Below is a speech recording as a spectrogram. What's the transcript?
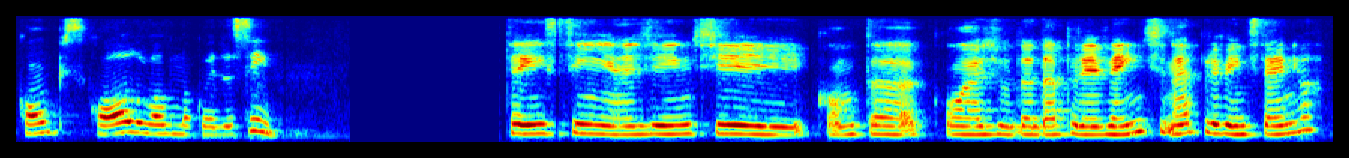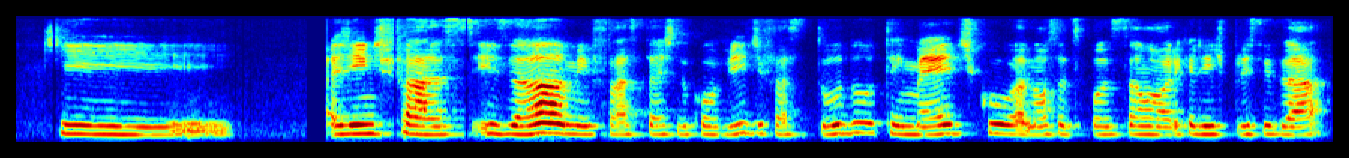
com psicólogo, alguma coisa assim? Tem sim, a gente conta com a ajuda da Prevent, né? Prevent Senior, que a gente faz exame, faz teste do Covid, faz tudo, tem médico à nossa disposição a hora que a gente precisar.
